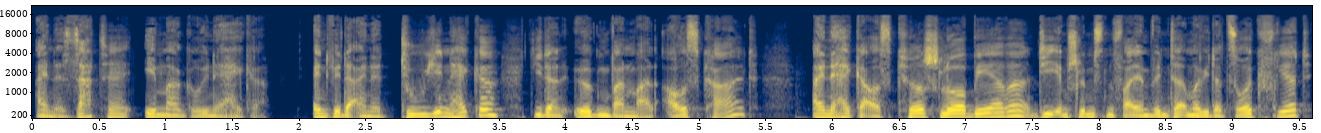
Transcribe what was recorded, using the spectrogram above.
eine satte, immergrüne Hecke. Entweder eine Thujenhecke, die dann irgendwann mal auskahlt, eine Hecke aus Kirschlorbeere, die im schlimmsten Fall im Winter immer wieder zurückfriert,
